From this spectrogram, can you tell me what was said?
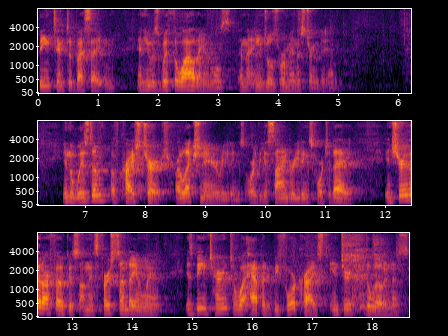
being tempted by Satan, and he was with the wild animals, and the angels were ministering to him. In the wisdom of Christ Church, our lectionary readings, or the assigned readings for today, ensure that our focus on this first Sunday in Lent is being turned to what happened before Christ entered the wilderness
